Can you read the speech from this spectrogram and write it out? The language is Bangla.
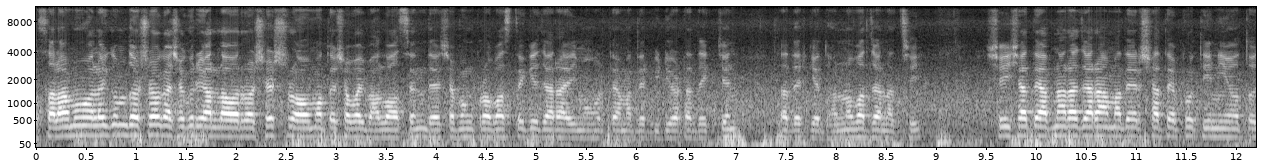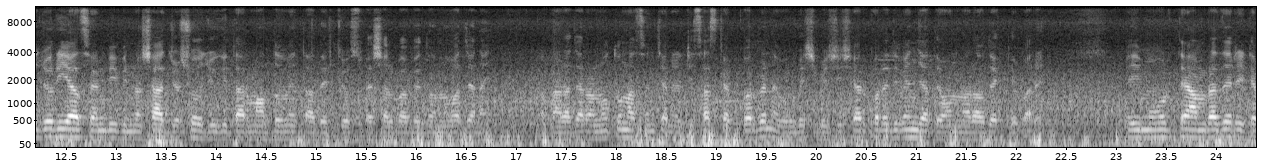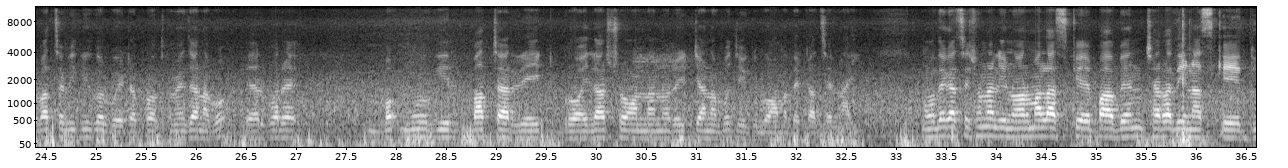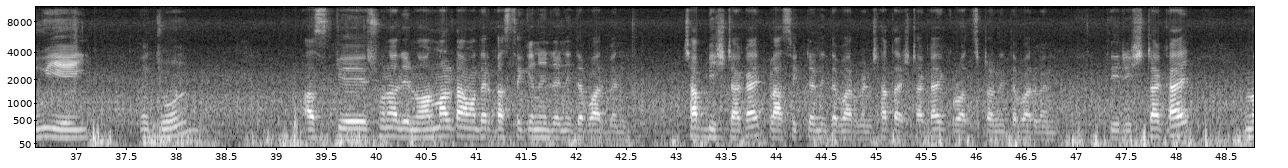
আসসালামু আলাইকুম দর্শক, আশা করি আল্লাহর শেষ রহমতে সবাই ভালো আছেন দেশ এবং প্রবাস থেকে যারা এই মুহূর্তে আমাদের ভিডিওটা দেখছেন, তাদেরকে ধন্যবাদ জানাচ্ছি। সেই সাথে আপনারা যারা আমাদের সাথে প্রতিনিয়ত জড়িয়ে আছেন, বিভিন্ন সাহায্য সহযোগিতার মাধ্যমে তাদেরকেও স্পেশালভাবে ধন্যবাদ জানাই। আপনারা যারা নতুন আছেন, চ্যানেলটি সাবস্ক্রাইব করবেন এবং বেশি বেশি শেয়ার করে দিবেন, যাতে অন্যরাও দেখতে পারে। এই মুহূর্তে আমরা যে রেটে বাচ্চা বিক্রি করব, এটা প্রথমে জানাব। এরপরে মুরগির বাচ্চার রেট ব্রয়লার সহ অন্যান্য রেট জানাব, যেগুলো আমাদের কাছে নাই। আমাদের কাছে সোনালি নর্মাল আজকে পাবেন, সারাদিন আজকে দুই এই জুন। আজকে সোনালি নর্মালটা আমাদের কাছ থেকে নিলে নিতে পারবেন ছাব্বিশ টাকায় ক্লাসিকটা নিতে পারবেন সাতাশ টাকায় ক্রসটা নিতে পারবেন তিরিশ টাকায়।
